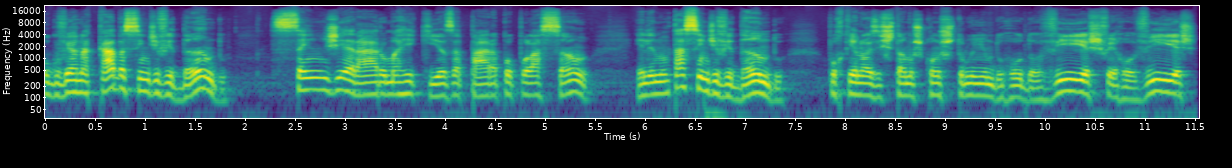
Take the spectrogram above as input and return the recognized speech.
o governo acaba se endividando sem gerar uma riqueza para a população. Ele não está se endividando porque nós estamos construindo rodovias, ferrovias,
